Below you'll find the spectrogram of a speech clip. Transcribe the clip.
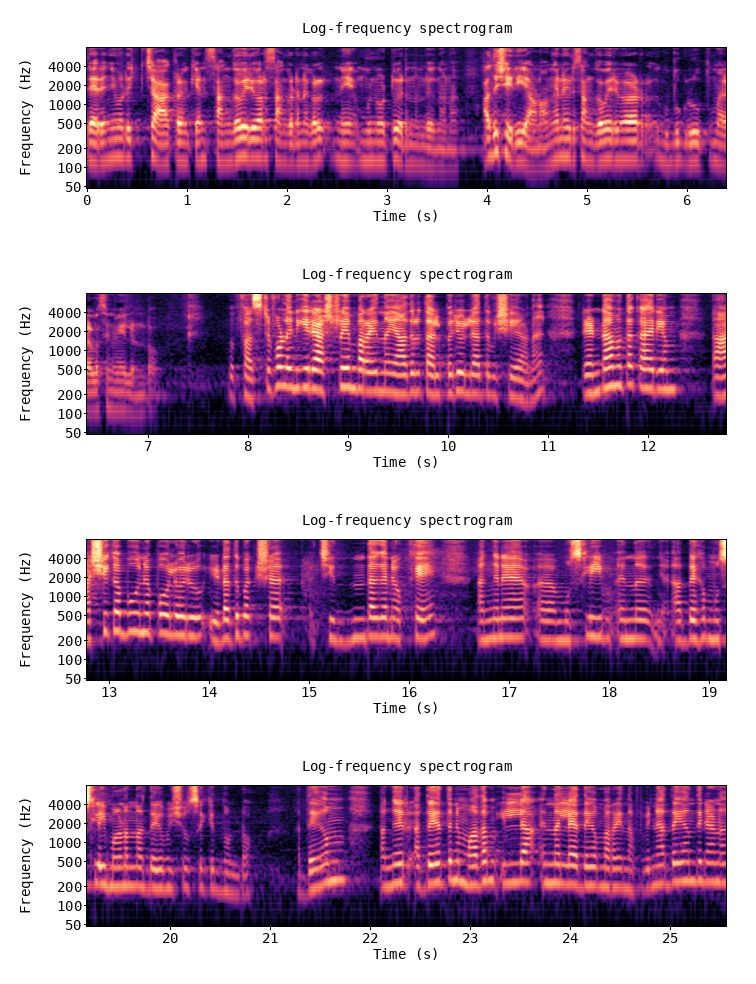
തെരഞ്ഞുപിടിച്ച് ആക്രമിക്കാൻ സംഘപരിവാർ സംഘടനകൾ മുന്നോട്ട് വരുന്നുണ്ട് എന്നാണ്. അത് ശരിയാണോ? അങ്ങനെ ഒരു സംഘപരിവാർ ഗ്രൂപ്പ് മലയാള സിനിമയിലുണ്ടോ? ഫസ്റ്റ് ഓഫ് ഓൾ എനിക്ക് രാഷ്ട്രീയം പറയുന്ന യാതൊരു താല്പര്യമില്ലാത്ത വിഷയമാണ്. രണ്ടാമത്തെ കാര്യം ആഷി കപൂനെ പോലെ ഒരു ഇടതുപക്ഷ ചിന്തകനൊക്കെ അങ്ങനെ മുസ്ലിം എന്ന് അദ്ദേഹം മുസ്ലിമാണെന്ന് അദ്ദേഹം വിശ്വസിക്കുന്നുണ്ടോ? അദ്ദേഹം അങ്ങ് അദ്ദേഹത്തിന് മതം ഇല്ല എന്നല്ലേ അദ്ദേഹം പറയുന്നത്? പിന്നെ അദ്ദേഹം എന്തിനാണ്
